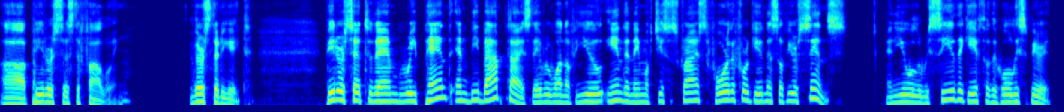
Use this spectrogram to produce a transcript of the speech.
uh, Peter says the following. Verse 38 Peter said to them, Repent and be baptized, every one of you, in the name of Jesus Christ, for the forgiveness of your sins, and you will receive the gift of the Holy Spirit.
